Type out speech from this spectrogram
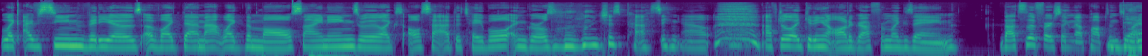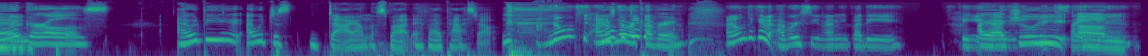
Like I've seen videos of like them at like the mall signings where they're like all sat at the table and girls literally just passing out after like getting an autograph from like Zayn. That's the first thing that popped into my Dead. Poor head. girls. I would be. I would just die on the spot if I passed out. I don't. Th- I There's don't no think I've- I don't think I've ever seen anybody. faint I due to actually, um, excitement.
